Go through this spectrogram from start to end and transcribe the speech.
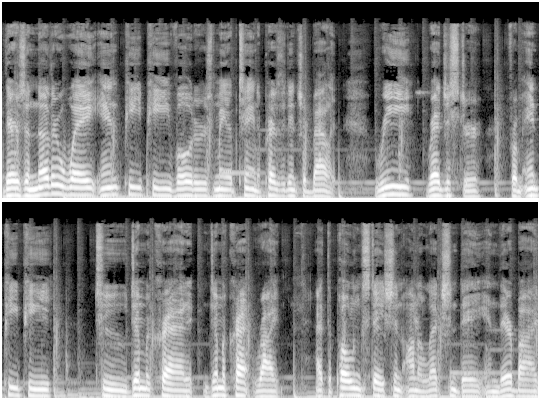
There's another way NPP voters may obtain a presidential ballot. Re register from NPP to Democratic Democrat right at the polling station on election day and thereby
